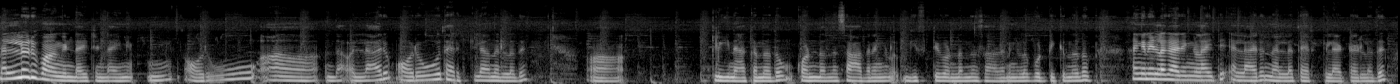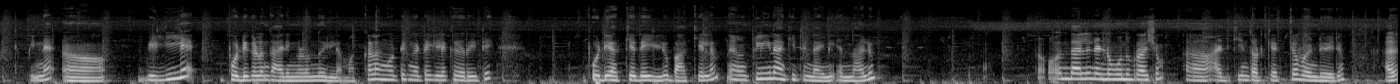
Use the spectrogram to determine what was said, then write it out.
നല്ലൊരു പാങ്ങുണ്ടായിട്ടുണ്ടായിന്. ഓരോ എന്താ എല്ലാവരും ഓരോ തിരക്കിലാന്നുള്ളത് ക്ലീൻ ആക്കുന്നതും കൊണ്ടുവന്ന സാധനങ്ങൾ ഗിഫ്റ്റ് കൊണ്ടുവന്ന സാധനങ്ങൾ പൊട്ടിക്കുന്നതും അങ്ങനെയുള്ള കാര്യങ്ങളായിട്ട് എല്ലാവരും നല്ല തിരക്കിലായിട്ടുള്ളത്. പിന്നെ വലിയ പൊടികളും കാര്യങ്ങളൊന്നും ഇല്ല മക്കൾ അങ്ങോട്ടും ഇങ്ങോട്ടും ഇല്ല കയറിയിട്ട് പൊടിയാക്കിയതേ ഇല്ലു ബാക്കിയെല്ലാം ക്ലീൻ ആക്കിയിട്ടുണ്ടായിന്. എന്നാലും എന്തായാലും രണ്ട് മൂന്ന് പ്രാവശ്യം അടിക്കുകയും തുടക്കുകയൊക്കെ വേണ്ടി വരും. അത്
